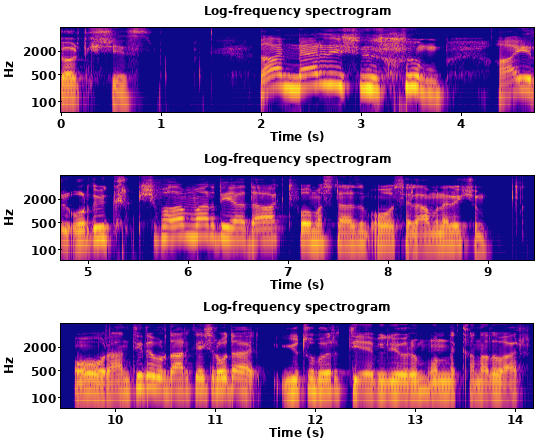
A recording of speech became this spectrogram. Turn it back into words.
4 kişiyiz. Lan neredesiniz oğlum? Hayır orada bir 40 kişi falan vardı ya. Daha aktif olması lazım. O selamun aleyküm. O Ranti de burada arkadaşlar. O da YouTuber diyebiliyorum. Onun da kanalı var.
